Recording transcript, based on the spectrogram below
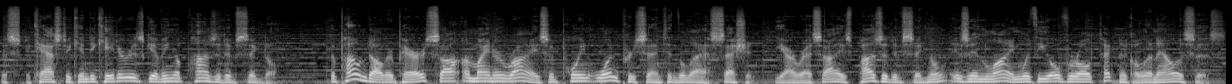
The stochastic indicator is giving a positive signal. The pound dollar pair saw a minor rise of 0.1% in the last session. The RSI's positive signal is in line with the overall technical analysis.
